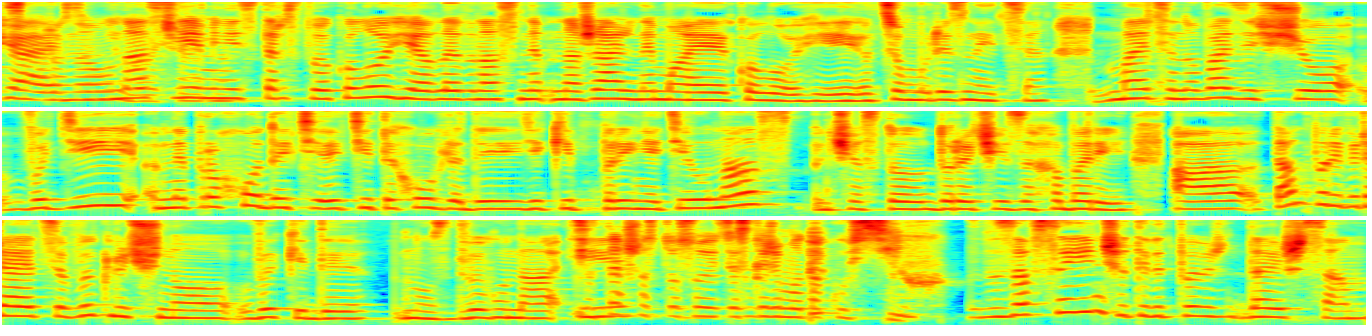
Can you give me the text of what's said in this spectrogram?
це У нас є міністерство екології, але в нас не- на жаль немає екології. У цьому різниця. Мається на увазі, що водій не проходить ті техогляди, які прийняті у нас, часто, до речі, за хабарі. А там перевіряються виключно викиди ну, з двигуна. Це те, що стосується, скажімо так, усіх. За все інше ти відповідаєш сам.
